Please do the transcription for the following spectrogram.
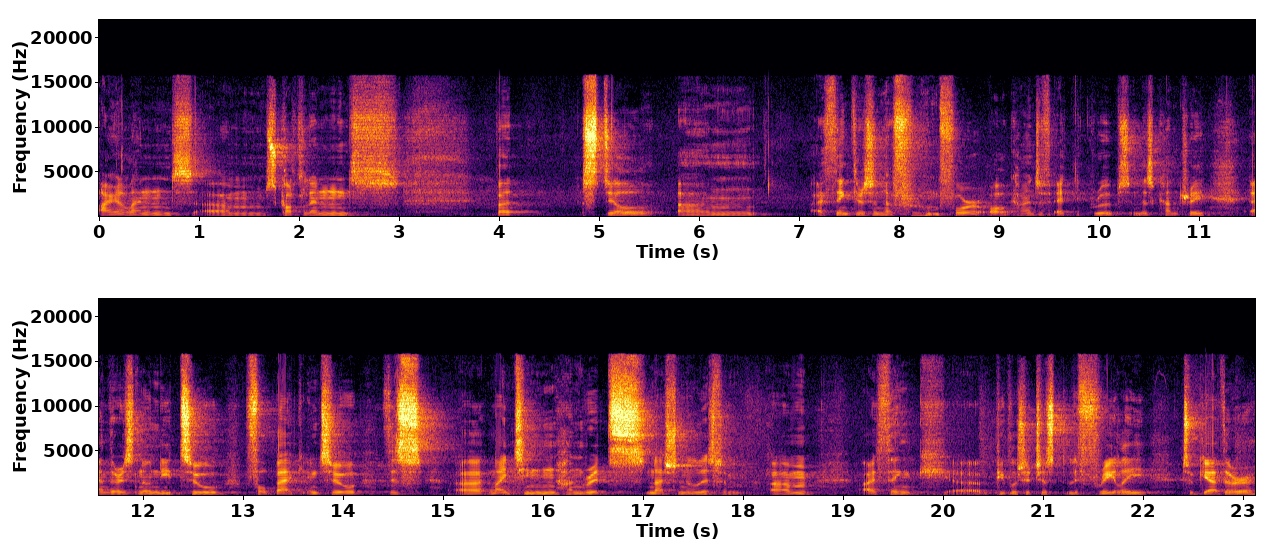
Ireland, um, Scotland, but still, um, I think there's enough room for all kinds of ethnic groups in this country, and there is no need to fall back into this uh, 1900s nationalism. Um, I think uh, people should just live freely together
